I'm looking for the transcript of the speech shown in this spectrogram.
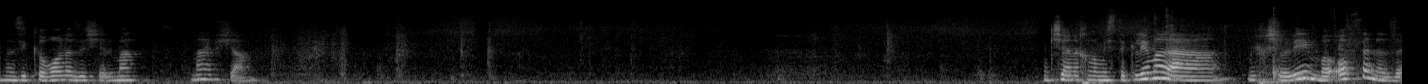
עם הזיכרון הזה של מה, מה אפשר. וכשאנחנו מסתכלים על המכשולים באופן הזה,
